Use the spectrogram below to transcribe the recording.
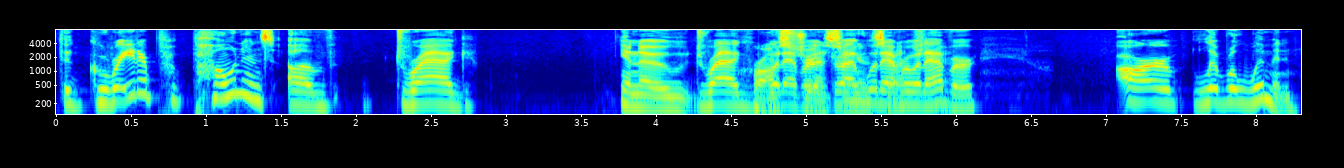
the greater proponents of drag, you know, drag whatever, drag whatever, such, whatever, are liberal women.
